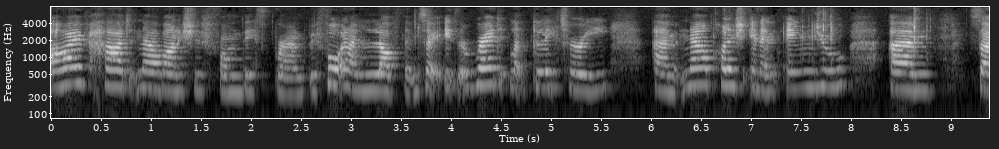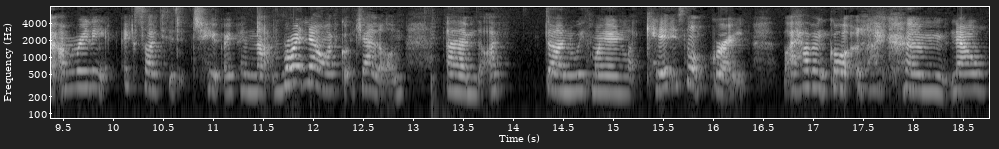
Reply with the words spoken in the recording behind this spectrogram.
I've had nail varnishes from this brand before and I love them. So it's a red, like glittery um, nail polish in an angel. Um, so I'm really excited to open that. Right now I've got gel on um, that I've done with my own like kit. It's not great, but I haven't got like um now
